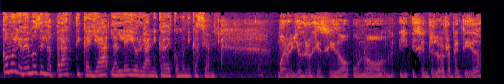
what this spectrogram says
¿Cómo le vemos en la práctica ya la Ley Orgánica de Comunicación? Bueno, yo creo que ha sido uno, y, siempre lo he repetido,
